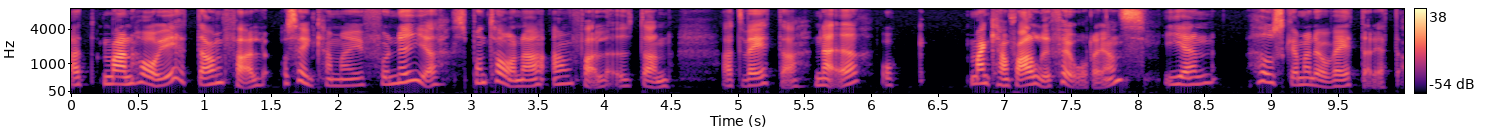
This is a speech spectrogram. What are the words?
att man har ju ett anfall och sen kan man ju få nya spontana anfall utan att veta när och man kanske aldrig får det ens. Igen, hur ska man då veta detta?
